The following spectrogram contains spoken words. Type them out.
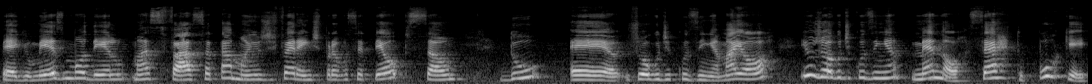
Pegue o mesmo modelo, mas faça tamanhos diferentes para você ter a opção do é, jogo de cozinha maior e o jogo de cozinha menor, certo? Por quê?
